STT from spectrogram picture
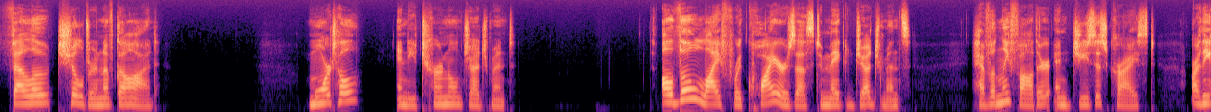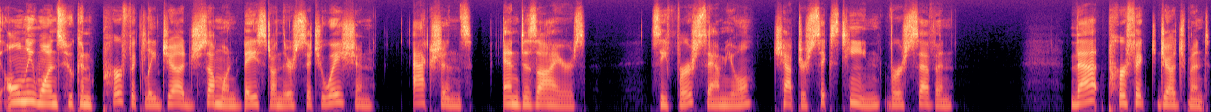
fellow children of God. Mortal and eternal judgment. Although life requires us to make judgments, Heavenly Father and Jesus Christ are the only ones who can perfectly judge someone based on their situation, actions, and desires. See 1 Samuel chapter 16 verse 7. That perfect judgment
